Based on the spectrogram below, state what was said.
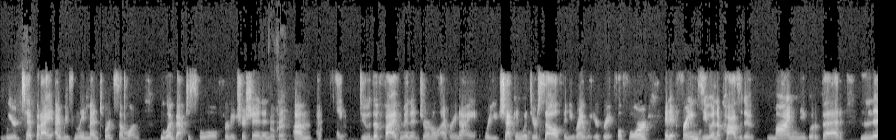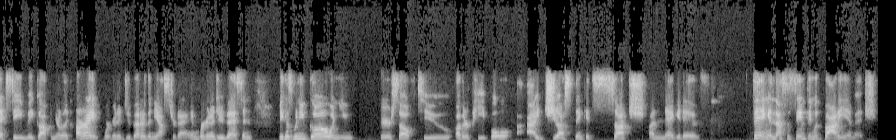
weird tip but I, I, recently mentored someone who went back to school for nutrition. And okay. um, I, like do the five minute journal every night where you check in with yourself and you write what you're grateful for. And it frames you in a positive mind when you go to bed. And then the next day you wake up and you're like all right we're going to do better than yesterday and we're going to do this. And because when you go and you yourself to other people, I just think it's such a negative thing. And that's the same thing with body image.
